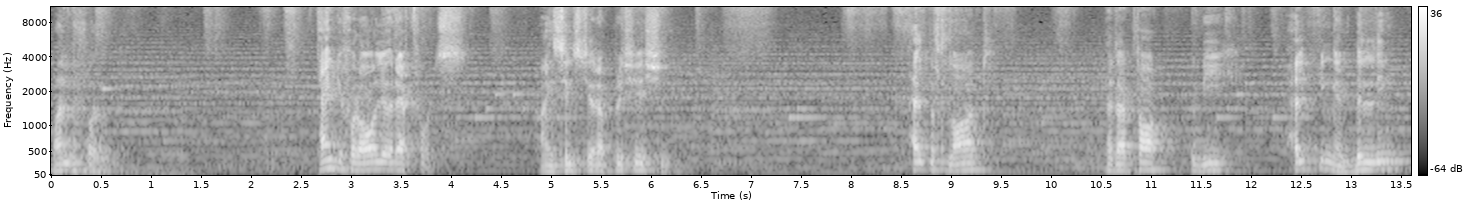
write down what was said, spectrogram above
wonderful. Thank you for all your efforts. My sincere appreciation. Help us, Lord, that our thought to be helping and building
